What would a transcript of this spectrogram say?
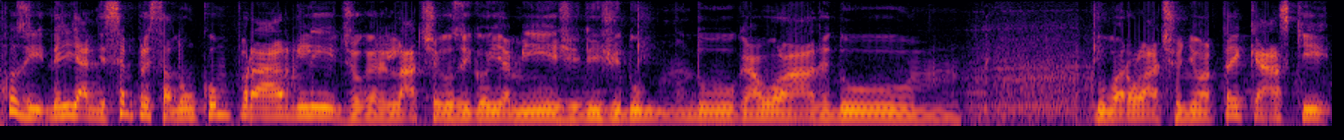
così negli anni è sempre stato un comprarli giocherellacce così con gli amici dici tu, tu cavolate tu, tu parolacce ogni volta che caschi.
